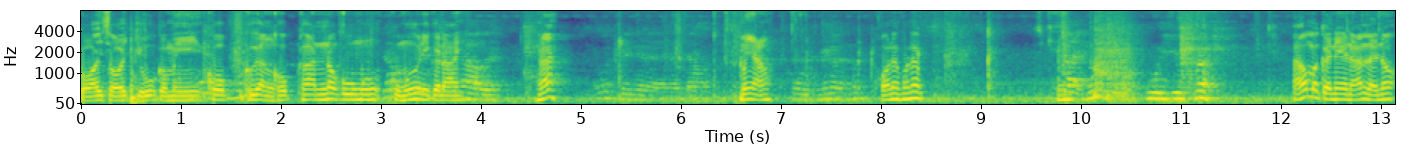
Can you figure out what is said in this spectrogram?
ก้อยซอยจุก็มีครบเครื่องครบคันเนาะกูมือกูมือนี่ก็ได้ฮะไม่หยังพอแล้วพอแล้วโอเคเอามากันแนวนั้นเลยเนาะ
